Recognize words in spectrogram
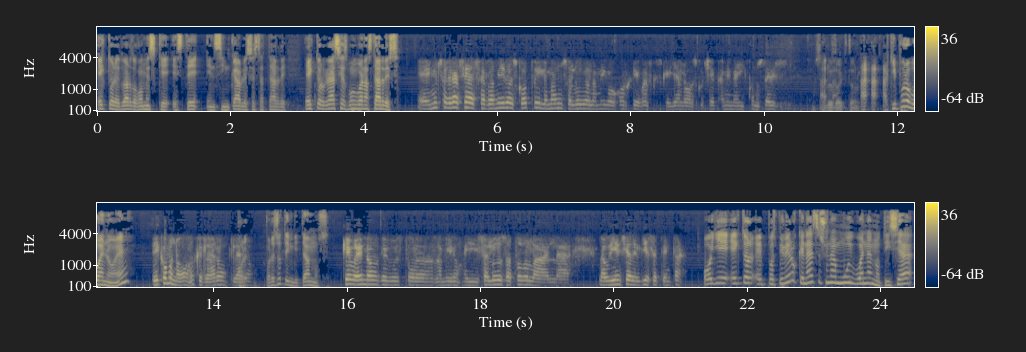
Héctor Eduardo Gómez que esté en Sin Cables esta tarde. Héctor, gracias, muy buenas tardes. Eh, muchas gracias a Ramiro Escoto y le mando un saludo al amigo Jorge Vázquez que ya lo escuché también ahí con ustedes. Un saludo, Héctor. aquí puro bueno, ¿eh? Sí, cómo no, claro, claro. Por, eso te invitamos. Qué bueno, qué gusto, Ramiro. Y saludos a toda la, la, la audiencia del 1070. Oye, Héctor, eh, pues primero que nada, esta es una muy buena noticia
